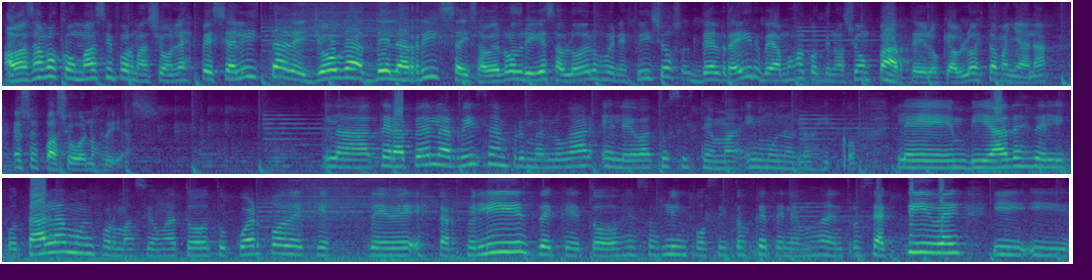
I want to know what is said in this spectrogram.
Avanzamos con más información. La especialista de yoga de la risa, Isabel Rodríguez, habló de los beneficios del reír. Veamos a continuación parte de lo que habló esta mañana en su espacio Buenos Días. La terapia de la risa, en primer lugar, eleva tu sistema inmunológico. Le envía desde el hipotálamo información a todo tu cuerpo de que debe estar feliz, de que todos esos linfocitos que tenemos adentro se activen y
